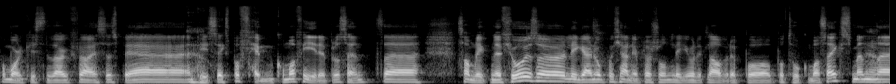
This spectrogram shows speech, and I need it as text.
på morgenkvisten i dag fra SSB. En prisvekst på 5,4 uh, sammenlignet med i fjor. Så ligger den jo på kjerneinflasjonen ligger jo litt lavere på, på 2,6, men ja.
